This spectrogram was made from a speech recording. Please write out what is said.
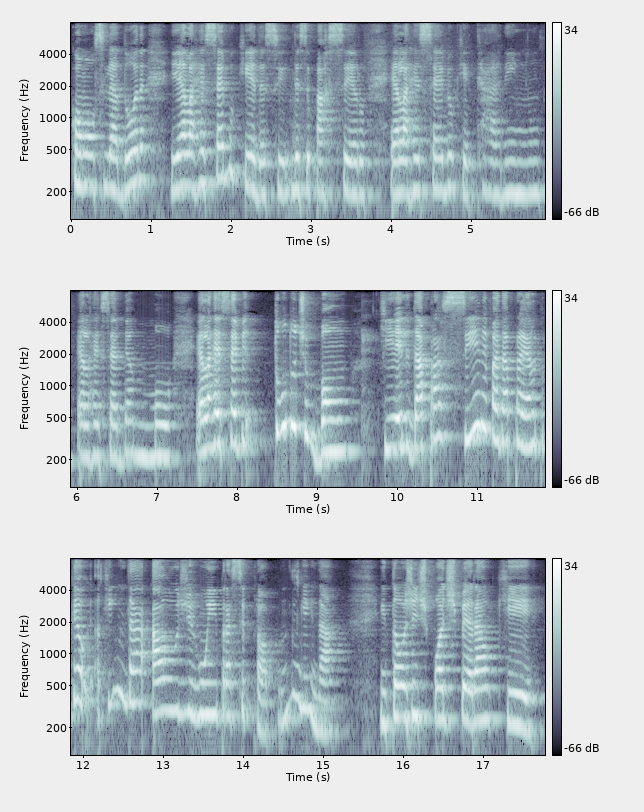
como auxiliadora e ela recebe o que desse, desse parceiro? Ela recebe o que? Carinho, ela recebe amor, ela recebe tudo de bom que ele dá para si, ele vai dar para ela, porque quem dá algo de ruim para si próprio? Ninguém dá. Então a gente pode esperar o quê?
